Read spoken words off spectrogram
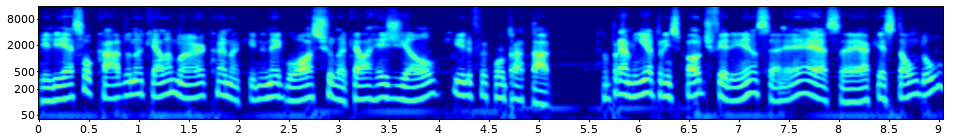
ele é focado naquela marca, naquele negócio, naquela região que ele foi contratado. Então, para mim, a principal diferença é essa, é a questão do,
